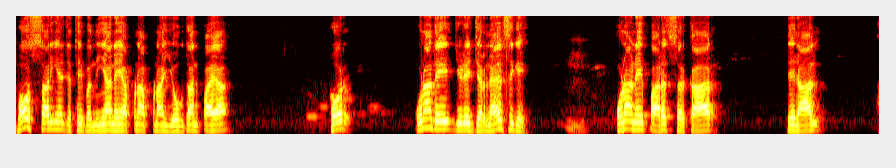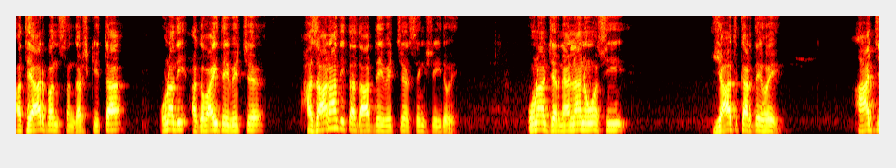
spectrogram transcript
ਬਹੁਤ ਸਾਰੀਆਂ ਜਥੇਬੰਦੀਆਂ ਨੇ ਆਪਣਾ ਆਪਣਾ ਯੋਗਦਾਨ ਪਾਇਆ। ਔਰ ਉਹਨਾਂ ਦੇ ਜਿਹੜੇ ਜਰਨੈਲ ਸੀਗੇ, ਉਹਨਾਂ ਨੇ ਭਾਰਤ ਸਰਕਾਰ ਦੇ ਨਾਲ ਹਥਿਆਰਬੰਦ ਸੰਘਰਸ਼ ਕੀਤਾ। ਉਹਨਾਂ ਦੀ ਅਗਵਾਈ ਦੇ ਵਿੱਚ ਹਜ਼ਾਰਾਂ ਦੀ ਤਾਦਾਦ ਦੇ ਵਿੱਚ ਸਿੰਘ ਸ਼ਹੀਦ ਹੋਏ। ਉਹਨਾਂ ਜਰਨੈਲਾਂ ਨੂੰ ਅਸੀਂ ਯਾਦ ਕਰਦੇ ਹੋਏ ਅੱਜ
